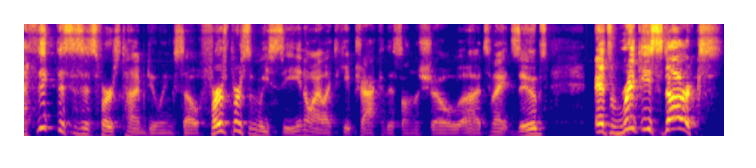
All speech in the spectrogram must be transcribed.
I think this is his first time doing so. First person we see, you know, I like to keep track of this on the show uh, tonight, Zoobs. It's Ricky Starks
